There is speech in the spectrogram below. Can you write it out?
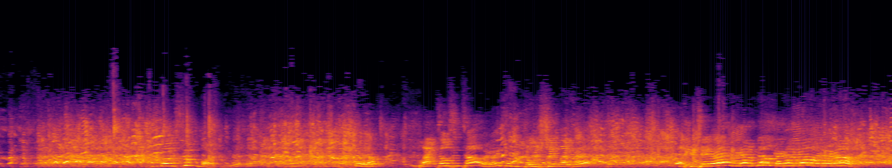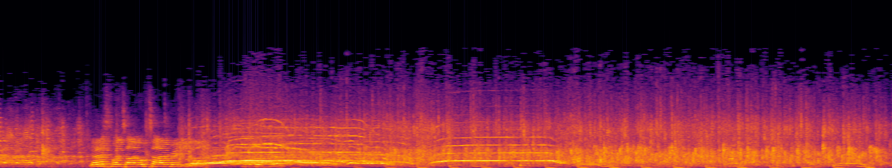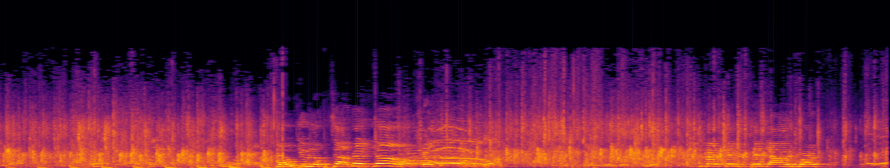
Just go to the supermarket. Yeah. Lactose intolerant. I ain't to be doing shit like that. Had a container. Hey, we out of milk. I gotta go. I gotta go. Yeah, that's my time. I'm Ty Raney, y'all. Yo, give it up for Ty Raney, yo! Oh, you better pay your $10 worth?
